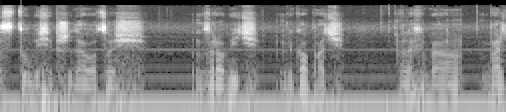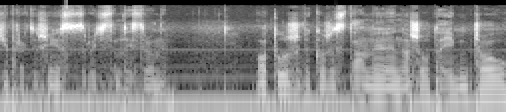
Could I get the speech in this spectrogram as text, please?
Teraz tu by się przydało coś zrobić, wykopać, ale chyba bardziej praktycznie jest zrobić z tamtej strony. Otóż wykorzystamy naszą tajemniczą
